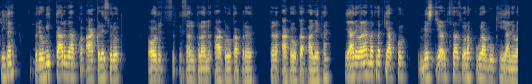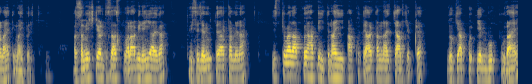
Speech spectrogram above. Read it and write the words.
ठीक है? प्रायोगिक कार्य में आपको आंकड़े स्रोत और संकलन, आंकड़ों का प्रकरण, आंकड़ों का आलेखन ये आने वाला है मतलब कि आपको वेस्ट अर्थशास्त्र वाला पूरा बुक ही आने वाला है तिमाही परीक्षा में। और समिष्टि अर्थशास्त्र वाला भी नहीं आएगा तो इसे ज़रूर तैयार कर लेना। इसके बाद आपको यहाँ पे इतना ही आपको तैयार करना है चार चैप्टर जो कि आपको एक बुक पूरा है।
